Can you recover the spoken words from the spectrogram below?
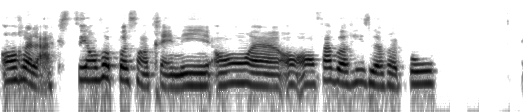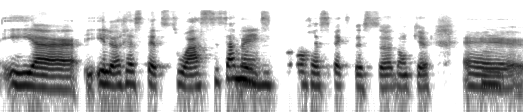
on relaxe, on ne va pas s'entraîner, on, favorise le repos et, le respect de soi. Si ça nous dit pas, on respecte ça. Donc, mm.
